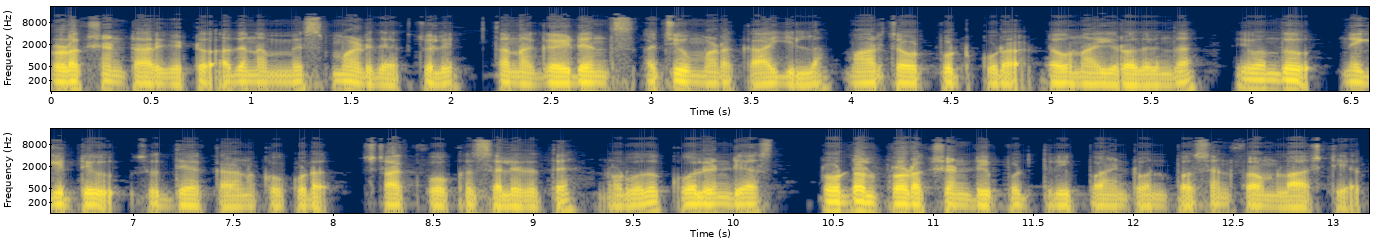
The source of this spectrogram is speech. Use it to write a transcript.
ಪ್ರೊಡಕ್ಷನ್ ಟಾರ್ಗೆಟ್ ಅದನ್ನ ಮಿಸ್ ಮಾಡಿದೆ ಆಕ್ಚುಲಿ. ತನ್ನ ಗೈಡೆನ್ಸ್ ಅಚೀವ್ ಮಾಡಕ್ ಆಗಿಲ್ಲ ಮಾರ್ಚ್ ಔಟ್ಪುಟ್ ಕೂಡ ಡೌನ್ ಆಗಿರೋದ್ರಿಂದ ಈ ಒಂದು ನೆಗೆಟಿವ್ ಸುದ್ದಿಯ ಕಾರಣಕ್ಕೂ ಕೂಡ ಸ್ಟಾಕ್ ಫೋಕಸ್ ಅಲ್ಲಿ ಇರುತ್ತೆ. ನೋಡಬಹುದು coal India total production dipped three point one percent from last year.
